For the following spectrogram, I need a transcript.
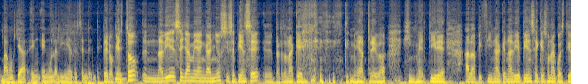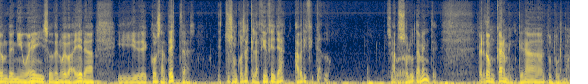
vamos ya en, una línea descendente. Pero que esto eh, nadie se llame a engaños si se piense, eh, perdona que, que, me atreva y me tire a la piscina, que nadie piense que es una cuestión de New Age o de nueva era y de cosas de estas. Estas son cosas que la ciencia ya ha verificado. Absolutamente. Perdón, Carmen, que era tu turno.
